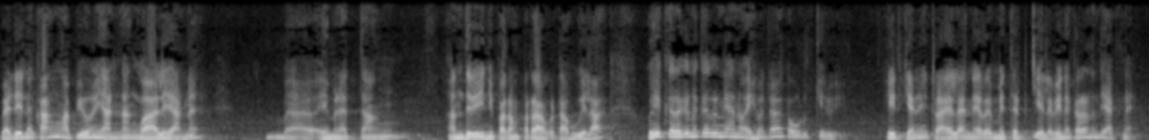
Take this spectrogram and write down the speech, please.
වැඩෙනකන් අපි ඕන යන්නම් වාලේ යන එහෙම නැත්නම් අන්දවේනි પરම්පරාවකට අහු වෙලා ඔය කරගෙන කරගෙන යනවා. එහෙම තමයි කවුරුත් කෙරුවේ. ඒක කියන්නේ ට්‍රයල් ඇන්ඩ් එරර් මෙතඩ් කියලා වෙන කරන්න දෙයක් නැහැ.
